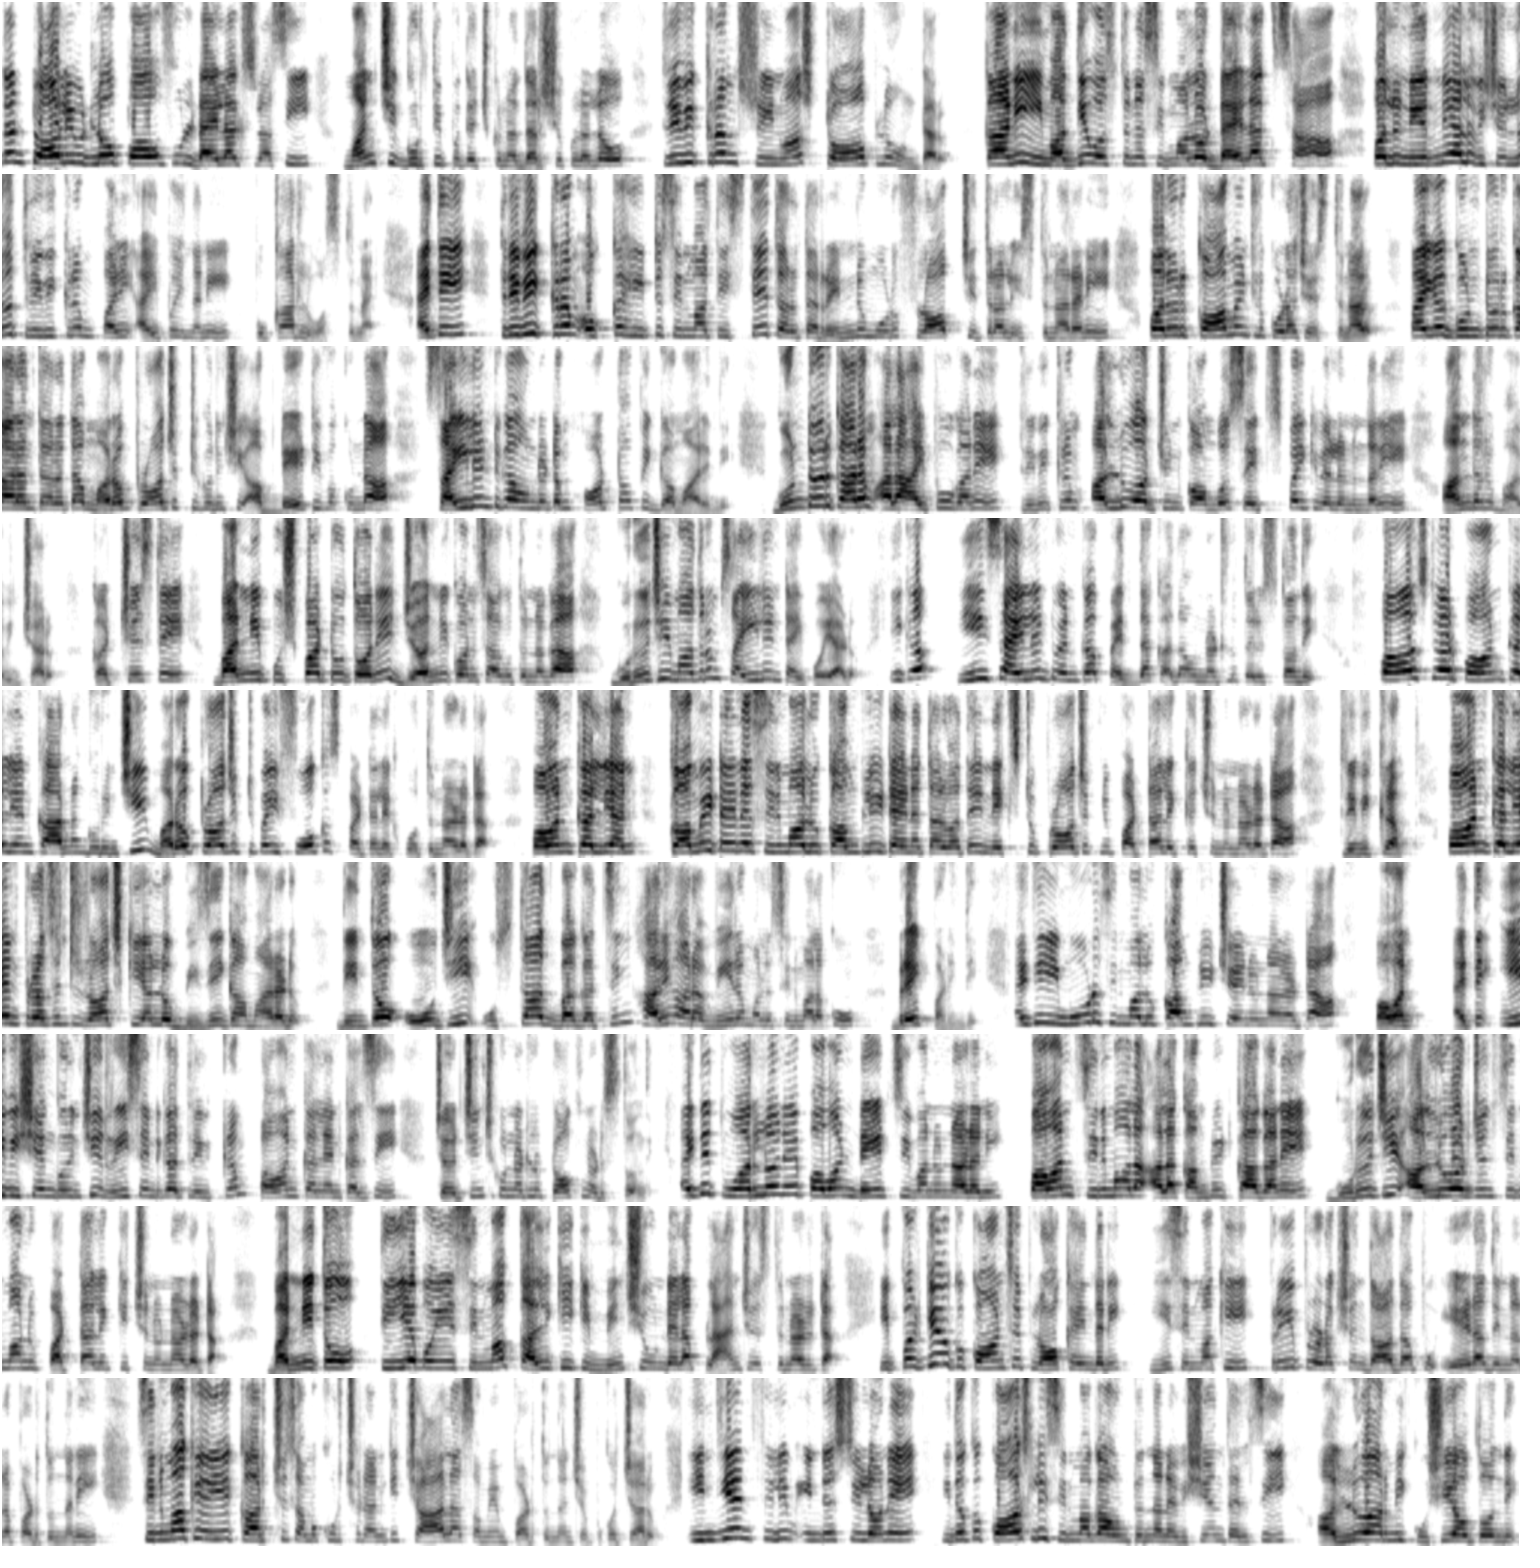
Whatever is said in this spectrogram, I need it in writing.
ప్రస్తుతం టాలీవుడ్లో powerful dialogues రాసి మంచి గుర్తింపు తెచ్చుకున్న దర్శకులలో త్రివిక్రమ్ శ్రీనివాస్ టాప్లో ఉంటారు. కానీ ఈ మధ్య వస్తున్న సినిమాలో డైలాగ్ సహా పలు నిర్ణయాల విషయంలో త్రివిక్రమ్ పని అయిపోయిందని పుకార్లు వస్తున్నాయి. అయితే త్రివిక్రమ్ ఒక్క హిట్ సినిమా తీస్తే తర్వాత రెండు మూడు ఫ్లాప్ చిత్రాలు ఇస్తున్నారని పలువురు కామెంట్లు కూడా చేస్తున్నారు. పైగా గుంటూరు కారం తర్వాత మరో ప్రాజెక్ట్ గురించి అప్డేట్ ఇవ్వకుండా సైలెంట్గా ఉండటం హాట్ టాపిక్గా మారింది. గుంటూరు కారం అలా అయిపోగానే త్రివిక్రమ్ అల్లు అర్జున్ కాంబో సెట్స్ పైకి వెళ్ళనుందని అందరూ భావించారు. కట్ చేస్తే బన్నీ పుష్ప టూతోనే జర్నీ కొనసాగుతుండగా గురూజీ మాత్రం సైలెంట్ అయిపోయాడు. ఇక ఈ సైలెంట్ వెనుక పెద్ద కథ ఉన్నట్లు తెలుస్తోంది. పవర్ స్టార్ పవన్ కళ్యాణ్ కారణం గురించి మరో ప్రాజెక్ట్ పై ఫోకస్ పెట్టలేకపోతున్నాడట. పవన్ కళ్యాణ్ కమిట్ అయిన సినిమాలు కంప్లీట్ అయిన తర్వాతే నెక్స్ట్ ప్రాజెక్ట్ని పట్టాలెక్కచ్చునున్నాడట త్రివిక్రమ్. పవన్ కళ్యాణ్ ప్రజెంట్ రాజకీయాల్లో బిజీగా మారాడు. దీంతో ఓజీ ఉస్తాద్ భగత్ సింగ్ హరిహర వీరమలు సినిమాలకు బ్రేక్ పడింది. అయితే ఈ మూడు సినిమాలు కంప్లీట్ చేయనున్నాడట పవన్. అయితే ఈ విషయం గురించి రీసెంట్గా త్రివిక్రమ్ పవన్ కళ్యాణ్ కలిసి చర్చించుకున్నట్లు టాక్ నడుస్తోంది. అయితే త్వరలోనే పవన్ డేట్స్ ఇవ్వనున్నాడని పవన్ సినిమాల అలా కంప్లీట్ కాగానే గురూజీ అల్లు అర్జున్ సినిమాను పట్టాలెక్కించనున్నాడట. బన్నీతో తీయబోయే సినిమా కల్కికి మించి ఉండేలా ప్లాన్ చేస్తున్నాడట. ఇప్పటికే ఒక కాన్సెప్ట్ లాక్ అయిందని ఈ సినిమాకి ప్రీ ప్రొడక్షన్ దాదాపు ఏడాదిన్నర పడుతుందని సినిమాకి అయ్యే ఖర్చు సమకూర్చడానికి చాలా సమయం పడుతుందని చెప్పుకొచ్చారు. ఇండియన్ ఫిలిం ఇండస్ట్రీలోనే ఇదొక కాస్ట్లీ సినిమాగా ఉంటుందన్న విషయం తెలిసి అల్లు ఆర్మీ ఖుషి అవుతోంది.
